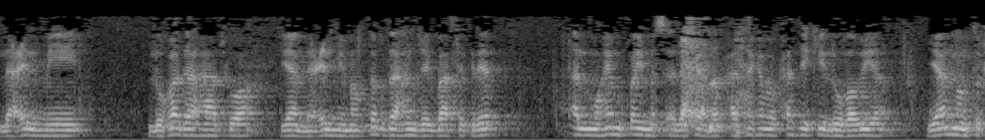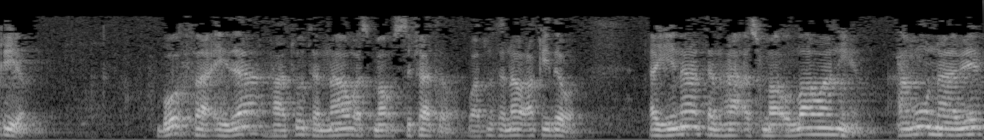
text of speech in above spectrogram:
لە علمی لغەدا هاتووە یان لە علمی منطقدا هەنجێک باسەکرێت المهم خوي مسألة مبحثك مبحثك لغوية يان منطقية. بو فائدة هاتو تناو أسماء الصفات وهاتو تناو عقيدة أينا تنها أسماء الله وانية. همو ناويك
